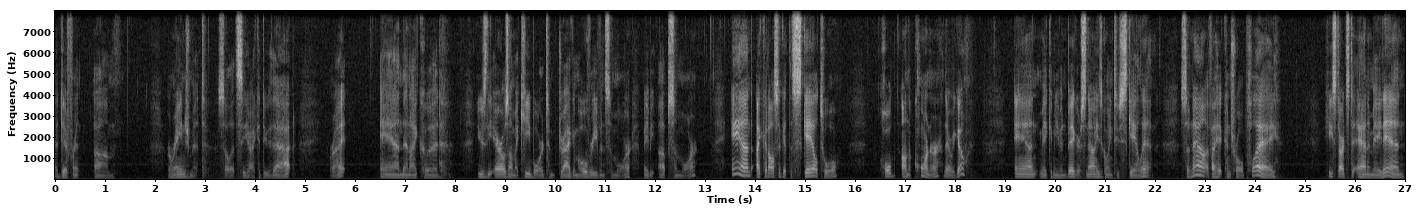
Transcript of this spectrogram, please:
a different um, arrangement. So let's see here I could do that right? And then I could use the arrows on my keyboard to drag him over even some more maybe up some more and I could also get the scale tool, hold on the corner, there we go, and make him even bigger. So now he's going to scale in. So now if I hit control play, he starts to animate in,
